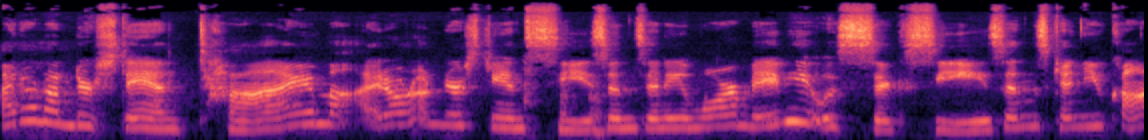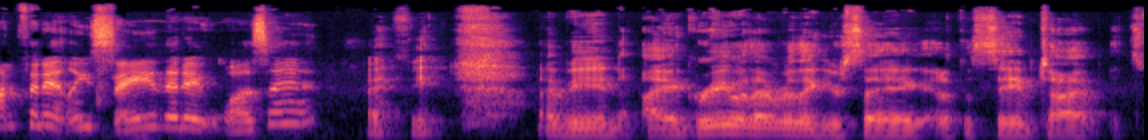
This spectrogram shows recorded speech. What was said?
I don't understand time. I don't understand seasons anymore. Maybe it was six seasons. Can you confidently say that it wasn't? I mean, I mean, I agree with everything you're saying, and at the same time, it's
